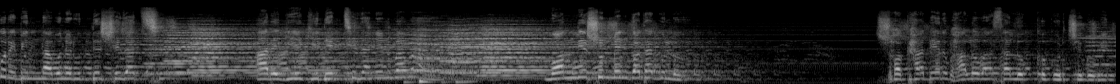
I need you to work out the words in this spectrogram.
করে বৃন্দাবনের উদ্দেশ্যে যাচ্ছে। আর গিয়ে কি দেখছে জানেন বাবা? মন দিয়ে শুনবেন কথাগুলো। সখাদের ভালোবাসা লক্ষ্য করছে গোবিন্দ।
